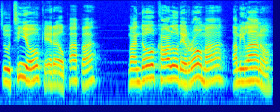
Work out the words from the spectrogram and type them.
su tío, que era el Papa, mandó Carlo de Roma a Milano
